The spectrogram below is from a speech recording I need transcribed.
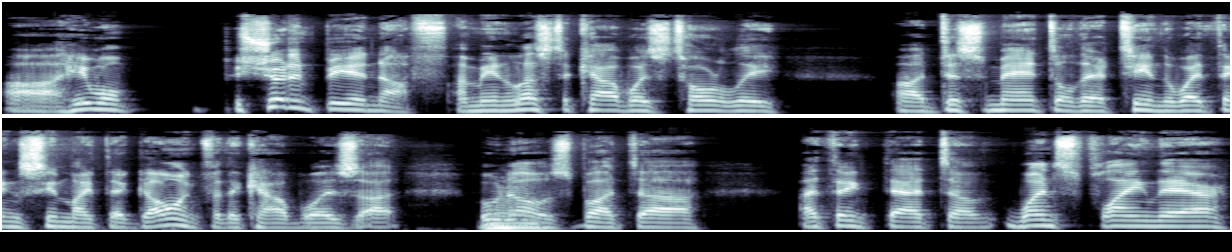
uh, he won't. Shouldn't be enough. I mean, unless the Cowboys totally uh, dismantle their team the way things seem like they're going for the Cowboys. Uh, who Mhm. knows? But uh, I think that uh, Wentz playing there.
